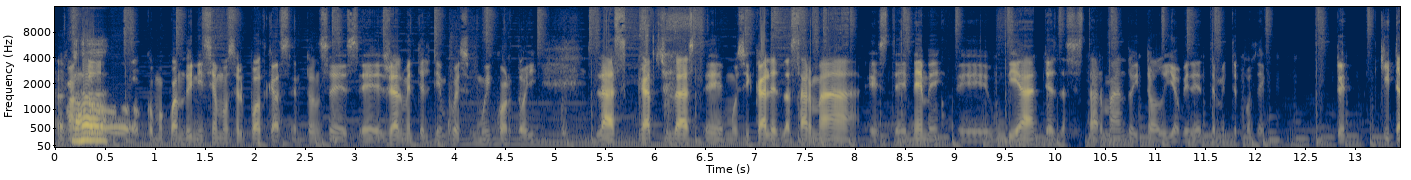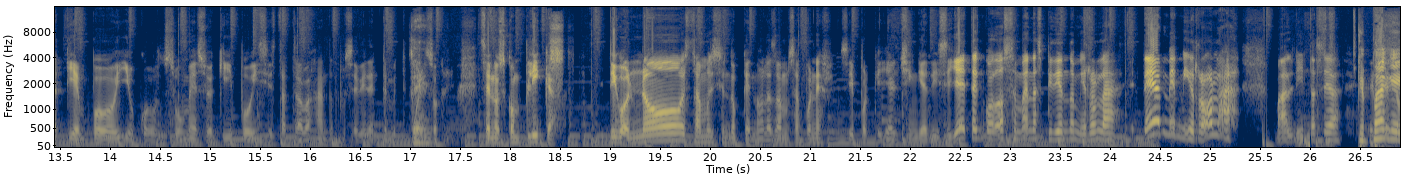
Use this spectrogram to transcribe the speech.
como cuando, como cuando iniciamos el podcast. Entonces, eh, realmente el tiempo es muy corto y las cápsulas eh, musicales las arma este Neme eh, un día antes, las está armando y todo, y evidentemente, pues le, le quita tiempo y consume su equipo. Y si está trabajando, pues evidentemente por Sí. eso se nos complica. Digo, no estamos diciendo que no las vamos a poner, sí, porque ya el chingue dice, ya tengo dos semanas pidiendo mi rola, déme mi rola, maldita sea. Que pague.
